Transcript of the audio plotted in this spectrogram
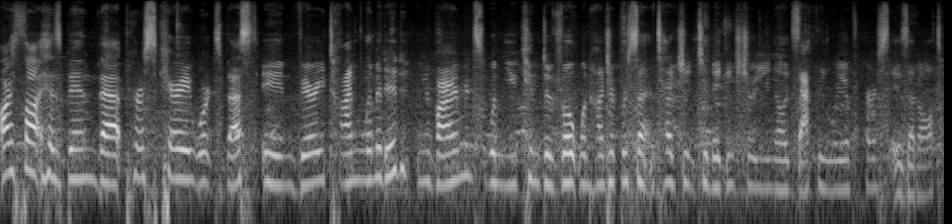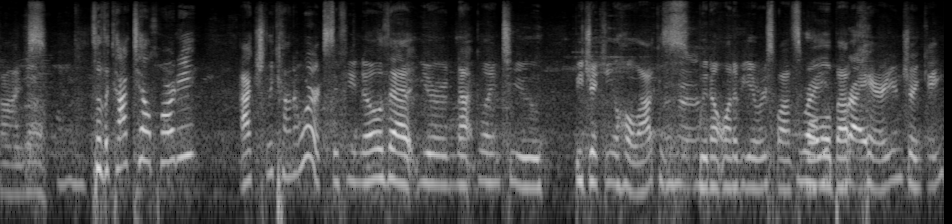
Our thought has been that purse carry works best in very time limited environments when you can devote 100% attention to making sure you know exactly where your purse is at all times. So the cocktail party actually kind of works if you know that you're not going to be drinking a whole lot because mm-hmm. we don't want to be irresponsible Right, about right. carrying and drinking.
